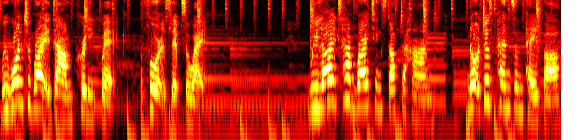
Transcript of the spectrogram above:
we want to write it down pretty quick before it slips away. We like to have writing stuff to hand, not just pens and paper,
